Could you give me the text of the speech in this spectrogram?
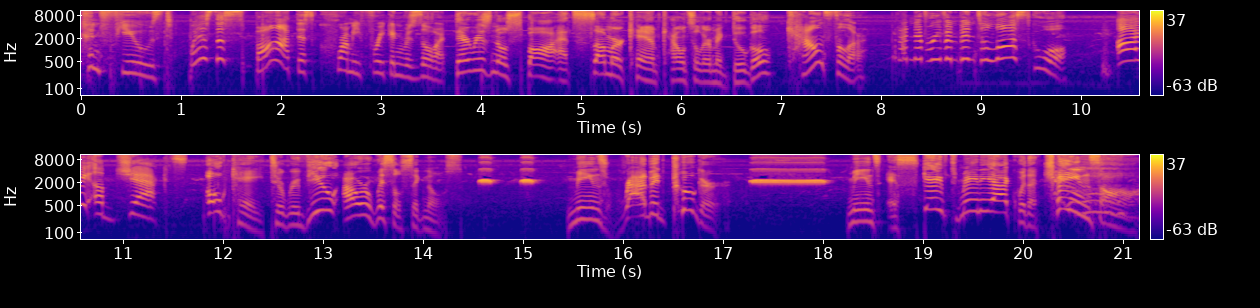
confused. Where's the spa at this crummy freaking resort? There is no spa at summer camp, Counselor MacDougal. Counselor? But I've never even been to law school. I object. Okay, to review our whistle signals. Means rabid cougar. Means escaped maniac with a chainsaw.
